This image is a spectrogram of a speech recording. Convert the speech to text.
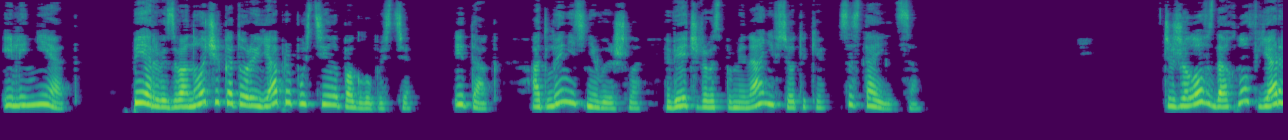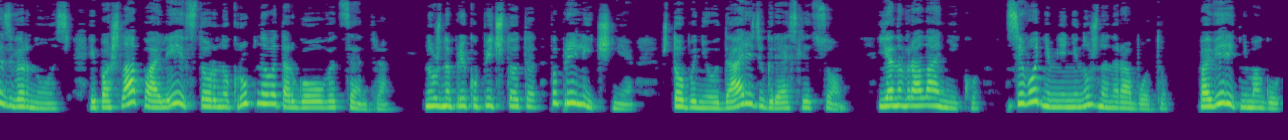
Или нет? Первый звоночек, который я пропустила по глупости. Итак, отлынить не вышло. Вечер воспоминаний все-таки состоится. Тяжело вздохнув, я развернулась и пошла по аллее в сторону крупного торгового центра. Нужно прикупить что-то поприличнее, чтобы не ударить в грязь лицом. Я наврала Нику. Сегодня мне не нужно на работу. Поверить не могу,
